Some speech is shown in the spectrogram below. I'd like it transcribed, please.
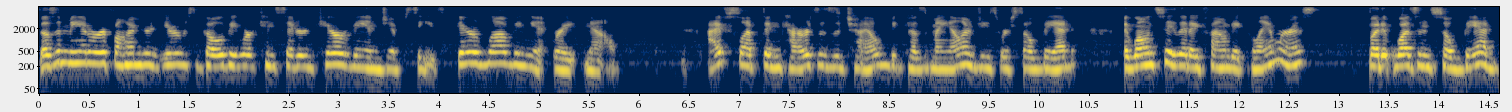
Doesn't matter if a 100 years ago they were considered caravan gypsies. They're loving it right now. I've slept in cars as a child because my allergies were so bad. I won't say that I found it glamorous, but it wasn't so bad.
